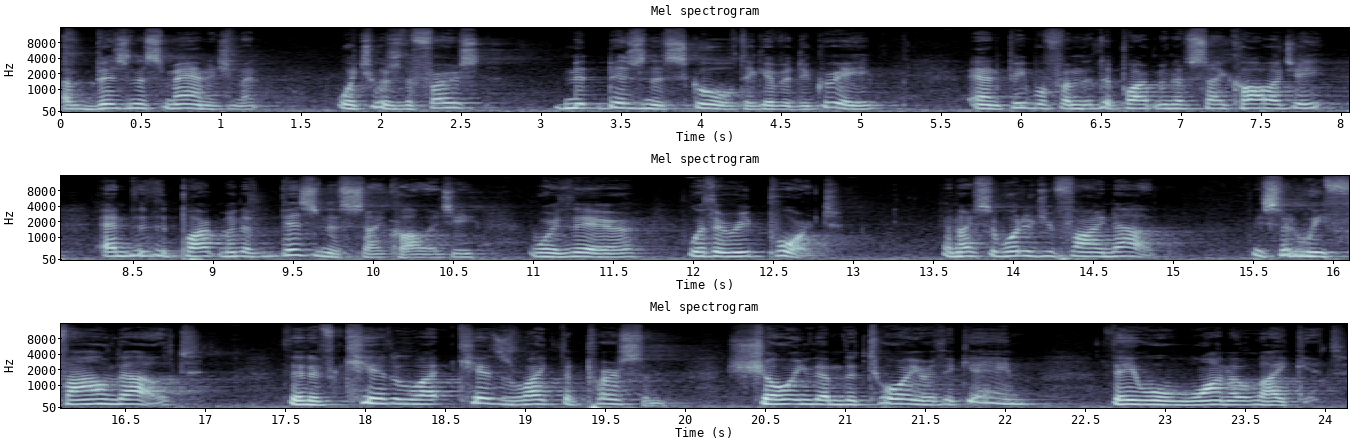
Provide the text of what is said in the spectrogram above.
of Business Management, which was the first business school to give a degree, and people from the Department of Psychology and the Department of Business Psychology were there with a report. And I said, What did you find out? They said, We found out that if kid li- kids like the person showing them the toy or the game, they will want to like it.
